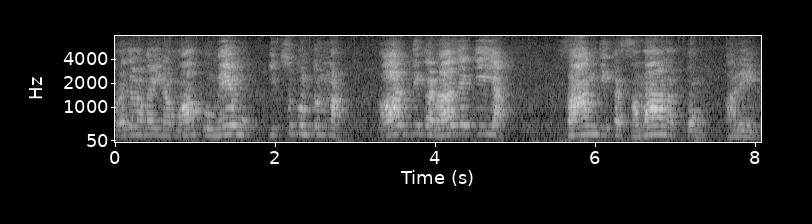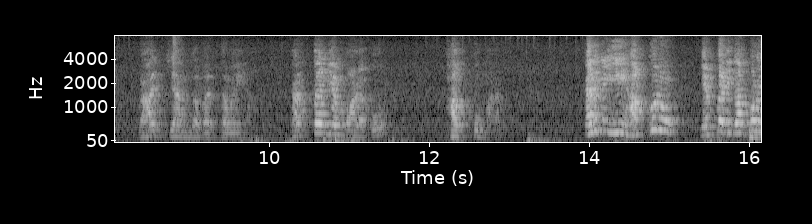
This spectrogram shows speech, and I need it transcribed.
ప్రజలమైన మాకు మేము ఇచ్చుకుంటున్న ఆర్థిక రాజకీయ సాంఘిక సమానత్వం అనే రాజ్యాంగబద్ధమైన కర్తవ్యం వాళ్ళకు హక్కు మనకు కనుక ఈ హక్కును ఎప్పటికప్పుడు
